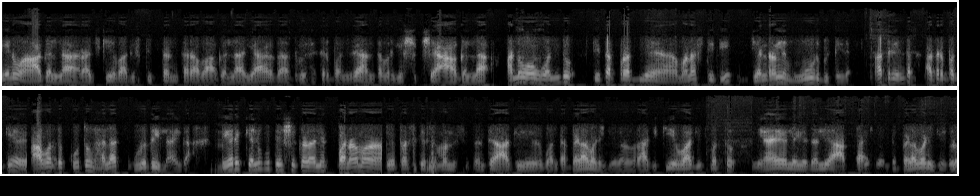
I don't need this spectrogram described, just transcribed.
ಏನು ಆಗಲ್ಲ ರಾಜಕೀಯವಾಗಿ ಸ್ಥಿತ್ಯಂತರವಾಗಲ್ಲ ಯಾರದಾದ್ರೂ ಹೆಸರು ಬಂದ್ರೆ ಅಂತವರಿಗೆ ಶಿಕ್ಷೆ ಆಗಲ್ಲ ಅನ್ನುವ ಒಂದು ಸ್ಥಿತಪ್ರಜ್ಞೆ ಮನಸ್ಥಿತಿ ಜನರಲ್ಲಿ ಮೂಡ್ಬಿಟ್ಟಿದೆ. ಅದರಿಂದ ಅದರ ಬಗ್ಗೆ ಆ ಒಂದು ಕುತೂಹಲ ಉಳಿದಿಲ್ಲ ಈಗ. ಬೇರೆ ಕೆಲವು ದೇಶಗಳಲ್ಲಿ ಪನಾಮ ಪೇಪರ್ಸ್ಗೆ ಸಂಬಂಧಿಸಿದಂತೆ ಆಗಿರುವಂತ ಬೆಳವಣಿಗೆಗಳು ರಾಜಕೀಯವಾಗಿ ಮತ್ತು ನ್ಯಾಯಾಲಯದಲ್ಲಿ ಆಗ್ತಾ ಇರುವಂತಹ ಬೆಳವಣಿಗೆಗಳು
